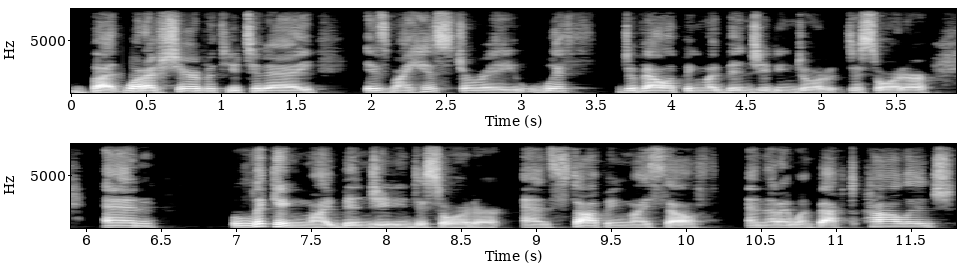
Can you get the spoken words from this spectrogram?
But what I've shared with you today is my history with developing my binge eating disorder and licking my binge eating disorder and stopping myself. And then I went back to college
